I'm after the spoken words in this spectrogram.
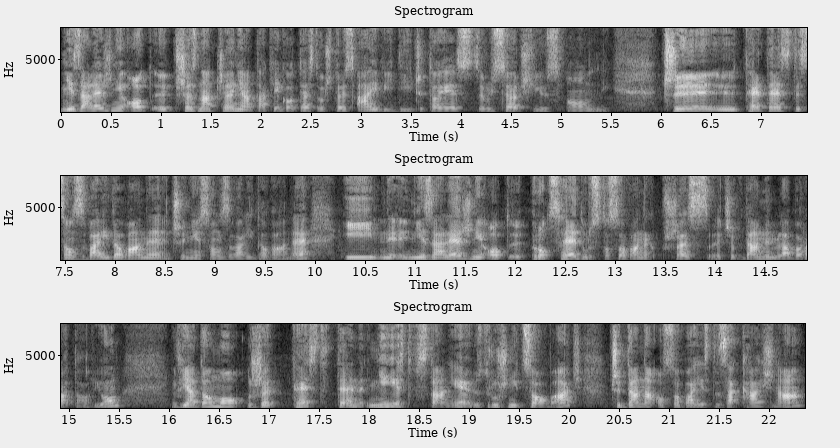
niezależnie od y, przeznaczenia takiego testu, czy to jest IVD, czy to jest Research Use Only, czy y, te testy są zwalidowane, czy nie są zwalidowane i y, niezależnie od procedur stosowanych przez, czy w danym laboratorium, wiadomo, że test ten nie jest w stanie zróżnicować, czy dana osoba jest zakaźna,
